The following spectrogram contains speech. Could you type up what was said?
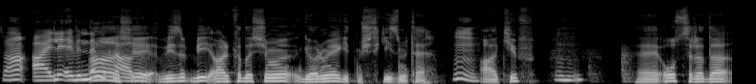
sonra aile evinde mi Aa, kaldın? şey, biz bir arkadaşımı görmeye gitmiştik İzmit'e. Akif. Ee, o sırada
